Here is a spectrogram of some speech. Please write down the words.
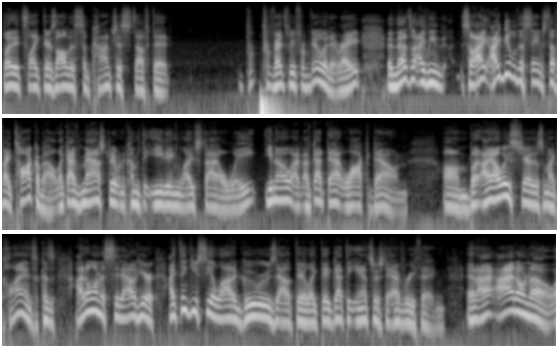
but it's like there's all this subconscious stuff that pr- prevents me from doing it right? And that's i mean so I, I deal with the same stuff i talk about. Like i've mastered it when it comes to eating lifestyle weight you know? I've, I've got that locked down um, but I always share this with my clients because I don't want to sit out here. I think you see a lot of gurus out there, like they've got the answers to everything. And I, I don't know.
